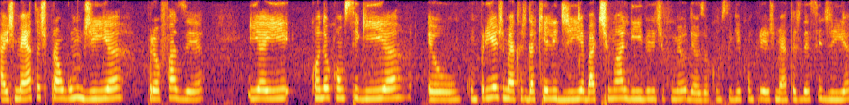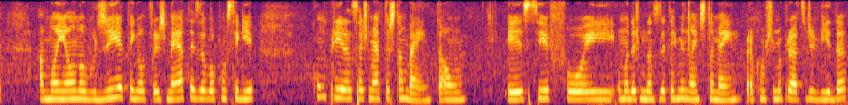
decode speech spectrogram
as metas para algum dia para eu fazer. E aí, quando eu conseguia, eu cumpri as metas daquele dia, bati um alívio de tipo, meu Deus, eu consegui cumprir as metas desse dia. Amanhã é um novo dia, tem outras metas, eu vou conseguir cumprir essas metas também. Então, esse foi uma das mudanças determinantes também para construir meu projeto de vida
